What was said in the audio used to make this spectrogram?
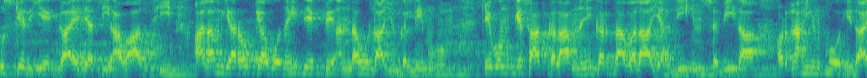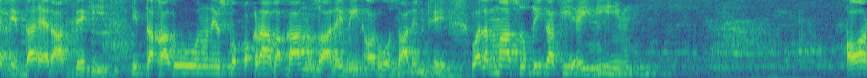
اس کے لیے گائے جیسی آواز تھی۔ علم یارو کیا وہ نہیں دیکھتے؟ انہو لا یکلیمہم کہ وہ ان کے ساتھ کلام نہیں کرتا، ولا یہدیہم سبیلا اور نہ ہی ان کو ہدایت دیتا ہے راستے کی۔ اتخذو انہوں نے اس کو پکڑا وقان وکان ظالمین اور وہ ظالم تھے۔ ولما سقیت فی ایدیہم، اور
